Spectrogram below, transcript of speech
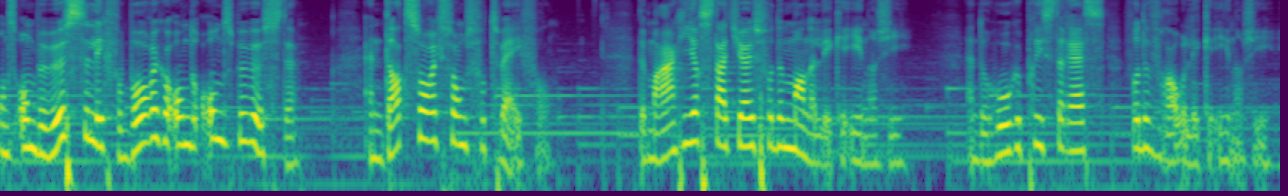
Ons onbewuste ligt verborgen onder ons bewuste. En dat zorgt soms voor twijfel. De magier staat juist voor de mannelijke energie en de hoge priesteres voor de vrouwelijke energie.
